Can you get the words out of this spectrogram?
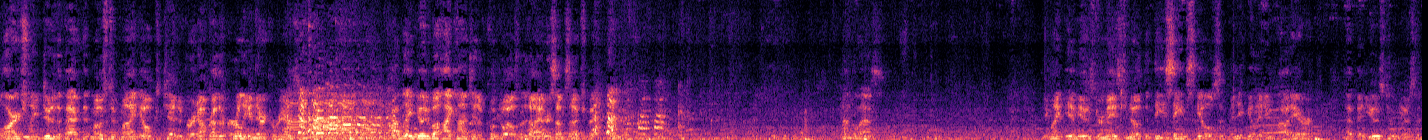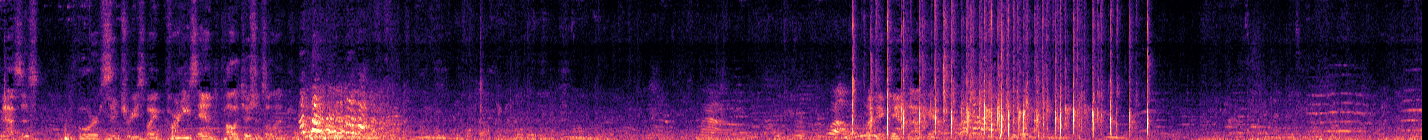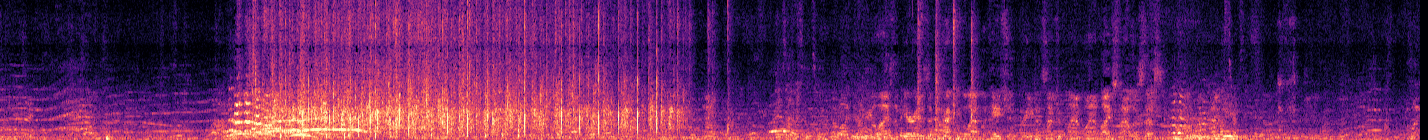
largely due to the fact that most of my ilk tend to burn out rather early in their careers. Probably due to a high content of cooked oils in the diet or some such, but nonetheless, you might be amused or amazed to note that these same skills of manipulating hot air have been used to amuse the masses for centuries by carnies and politicians alike. Wow. Whoa. My big chance out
